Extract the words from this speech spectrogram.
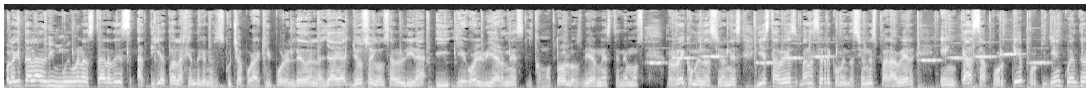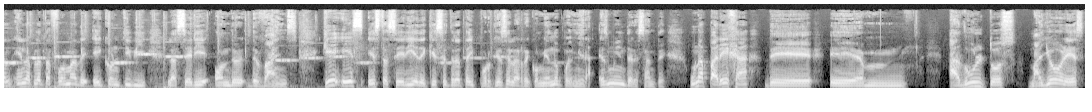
Hola, ¿qué tal Adri? Muy buenas tardes a ti y a toda la gente que nos escucha por aquí por el dedo en la llaga. Yo soy Gonzalo Lira y llegó el viernes y como todos los viernes tenemos recomendaciones y esta vez van a ser recomendaciones para ver en casa. ¿Por qué? Porque ya encuentran en la plataforma de Acorn TV la serie Under the Vines. ¿Qué es esta serie? ¿De qué se trata y por qué se la recomiendo? Pues mira, es muy interesante. Una pareja de... Em, adultos mayores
